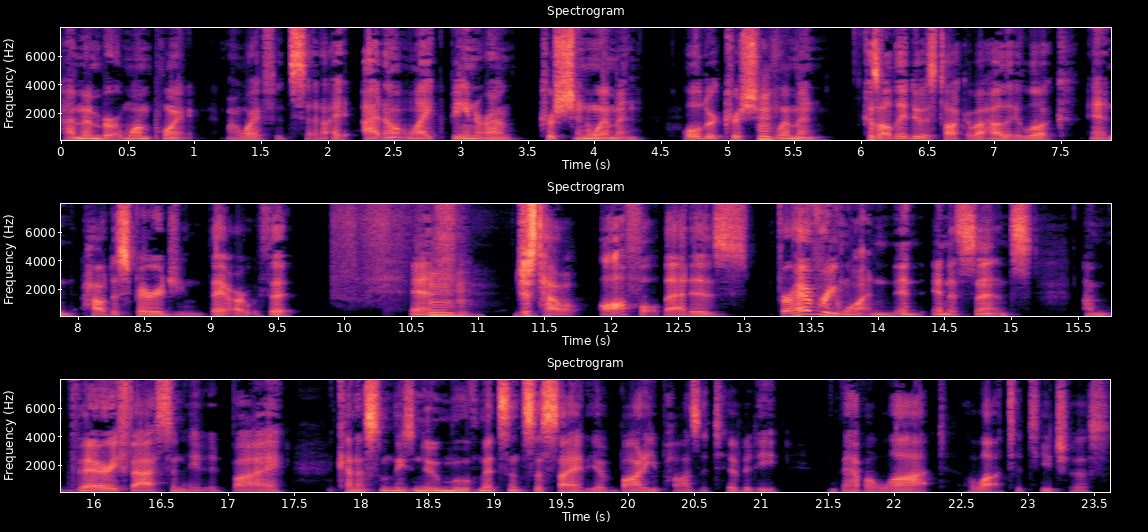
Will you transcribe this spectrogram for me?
I remember at one point, my wife had said, I, I don't like being around Christian women, older Christian mm-hmm. women, because all they do is talk about how they look and how disparaging they are with it. And mm just how awful that is for everyone in, in a sense. I'm very fascinated by kind of some of these new movements in society of body positivity. They have a lot, a lot to teach us.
